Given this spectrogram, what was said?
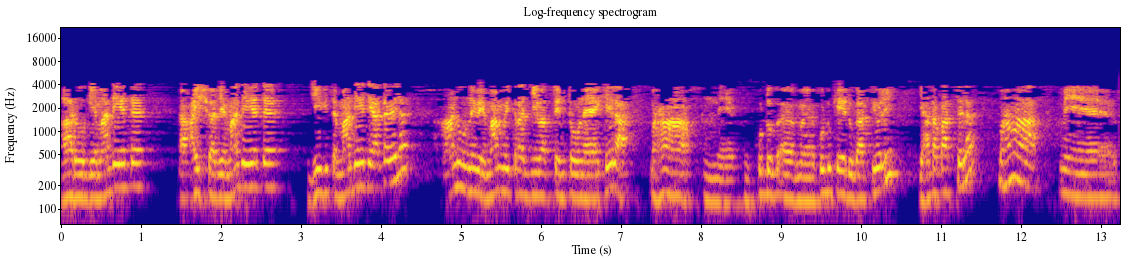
ආරෝග්‍ය මදයට ඓශ්වර්ය මදයට ජීවිත මදයට යට වෙලා අනු නෙවෙයි මම විතරක් ජීවත් වෙන්න ඕනේ කියලා මහා මේ කුඩු කුඩු කේඩු ගති වලින් යහටපත් වෙලා මහා මේ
